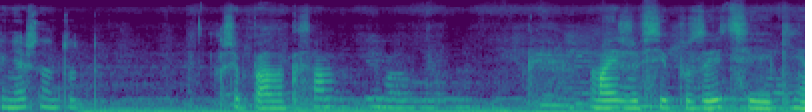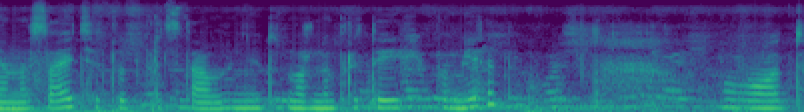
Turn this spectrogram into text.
Звісно, тут шипалик сам. Майже всі позиції, які є на сайті, тут представлені. Тут можна прийти їх і поміряти. От.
